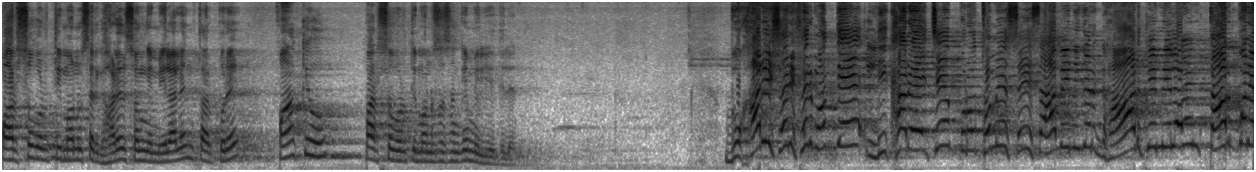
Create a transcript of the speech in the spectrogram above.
পার্শ্ববর্তী মানুষের ঘাড়ের সঙ্গে মেলালেন, তারপরে পাকেও পার্শ্ববর্তী মানুষের সঙ্গে মিলিয়ে দিলেন। বুখারি শরীফের মধ্যে লেখা রয়েছে, প্রথমে সেই সাহাবি নিজের ঘাড়কে মিলালেন, তারপরে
